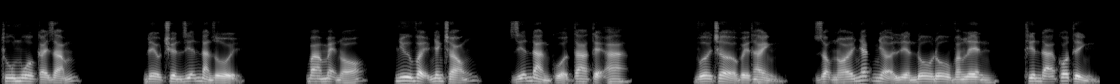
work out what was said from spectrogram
Thu mua cái rắm Đều chuyên diễn đàn rồi. Ba mẹ nó, như vậy nhanh chóng, diễn đàn của ta tệ A. Vừa trở về thành, giọng nói nhắc nhở liền đô đô vang lên, thiên đã có tỉnh,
